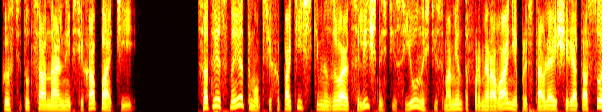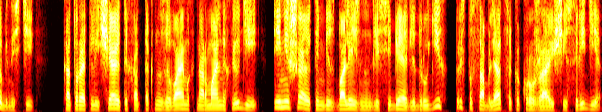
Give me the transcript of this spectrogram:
конституциональной психопатии, Соответственно этому психопатическими называются личности с юности, с момента формирования, представляющие ряд особенностей, которые отличают их от так называемых нормальных людей и мешают им безболезненно для себя и для других приспосабляться к окружающей среде.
